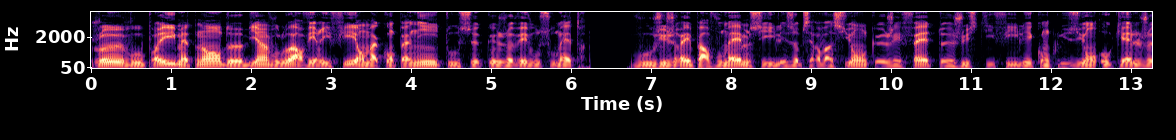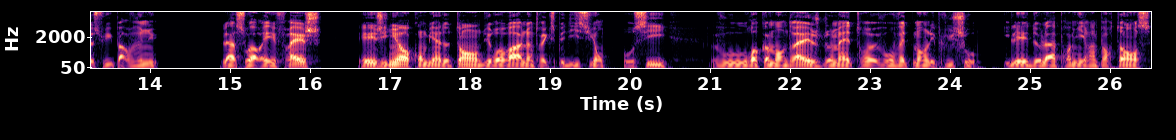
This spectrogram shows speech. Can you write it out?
je vous prie maintenant de bien vouloir vérifier en ma compagnie tout ce que je vais vous soumettre. Vous jugerez par vous-même si les observations que j'ai faites justifient les conclusions auxquelles je suis parvenu. La soirée est fraîche, et j'ignore combien de temps durera notre expédition. Aussi, vous recommanderai-je de mettre vos vêtements les plus chauds. Il est de la première importance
